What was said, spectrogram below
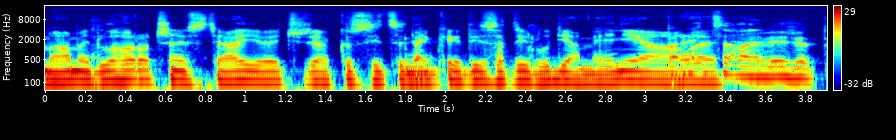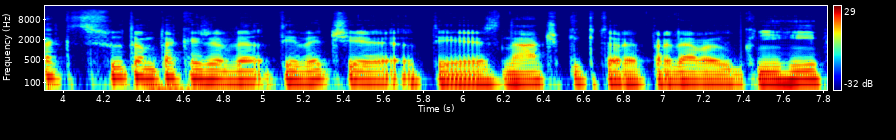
máme dlhoročné vzťahy, väčšie, ako síce tak, niekedy sa tí ľudia menia, ale... Predsa len vieš, že tak sú tam také, že tie väčšie tie značky, ktoré predávajú knihy,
